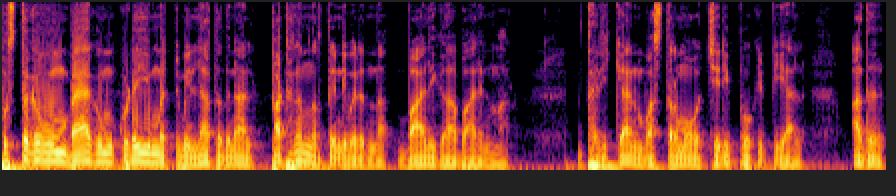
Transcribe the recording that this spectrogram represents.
പുസ്തകവും ബാഗും കുടയും മറ്റുമില്ലാത്തതിനാൽ പഠനം നിർത്തേണ്ടി വരുന്ന ബാലികാ ബാലന്മാർ. ധരിക്കാൻ വസ്ത്രമോ ചെരിപ്പോ കിട്ടിയാൽ അത്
